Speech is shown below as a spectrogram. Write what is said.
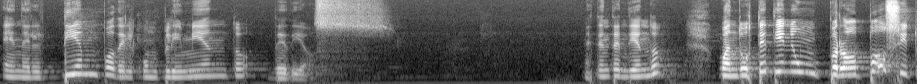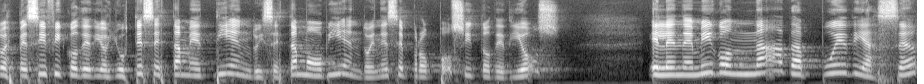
en el tiempo del cumplimiento de Dios. ¿Me está entendiendo? Cuando usted tiene un propósito específico de Dios y usted se está metiendo y se está moviendo en ese propósito de Dios, el enemigo nada puede hacer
